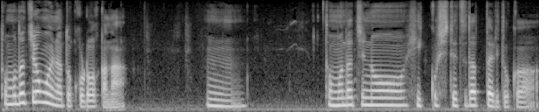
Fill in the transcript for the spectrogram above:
友達思いなところかな。うん。友達の引っ越し手伝ったりとか、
